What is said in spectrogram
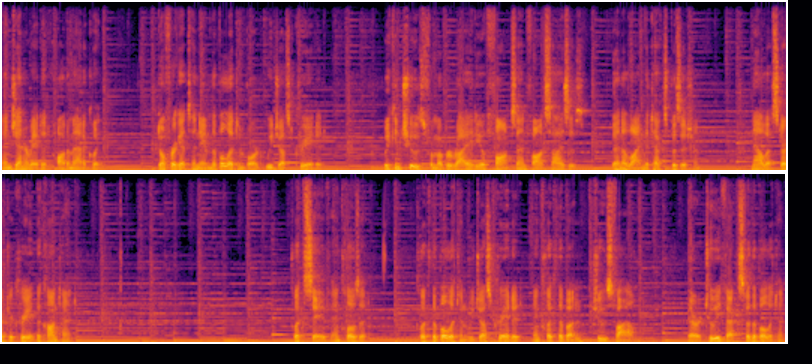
and generate it automatically. Don't forget to name the bulletin board we just created. We can choose from a variety of fonts and font sizes, then align the text position. Now let's start to create the content. Click Save and close it. Click the bulletin we just created and click the button Choose File. There are two effects for the bulletin.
